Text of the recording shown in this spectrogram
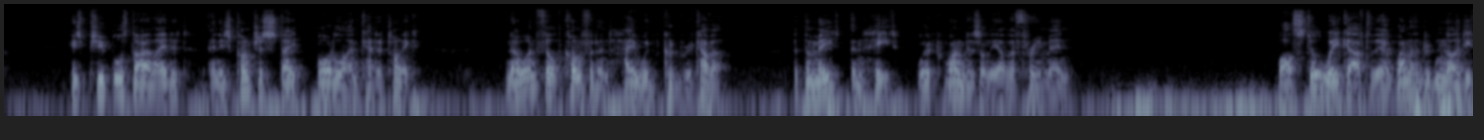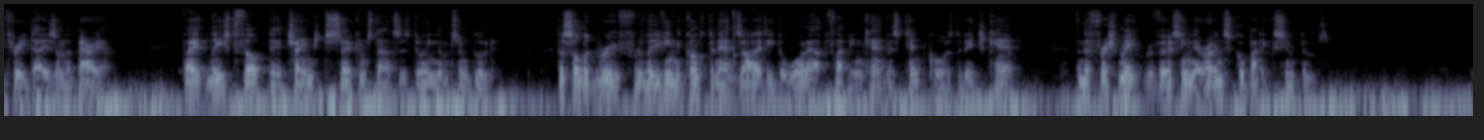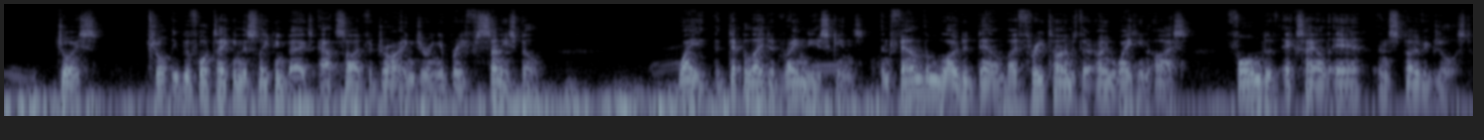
his pupils dilated, and his conscious state borderline catatonic, no one felt confident Hayward could recover, but the meat and heat worked wonders on the other three men. While still weak after their 193 days on the barrier, they at least felt their changed circumstances doing them some good. The solid roof relieving the constant anxiety the worn out flapping canvas tent caused at each camp, and the fresh meat reversing their own scorbutic symptoms. Joyce, shortly before taking the sleeping bags outside for drying during a brief sunny spell, weighed the depilated reindeer skins and found them loaded down by three times their own weight in ice, formed of exhaled air and stove exhaust.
